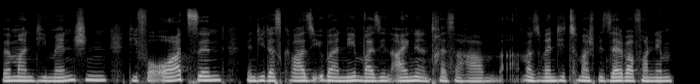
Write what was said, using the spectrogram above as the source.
wenn man die Menschen, die vor Ort sind, wenn die das quasi übernehmen, weil sie ein eigenes Interesse haben. Also wenn die zum Beispiel selber von dem,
